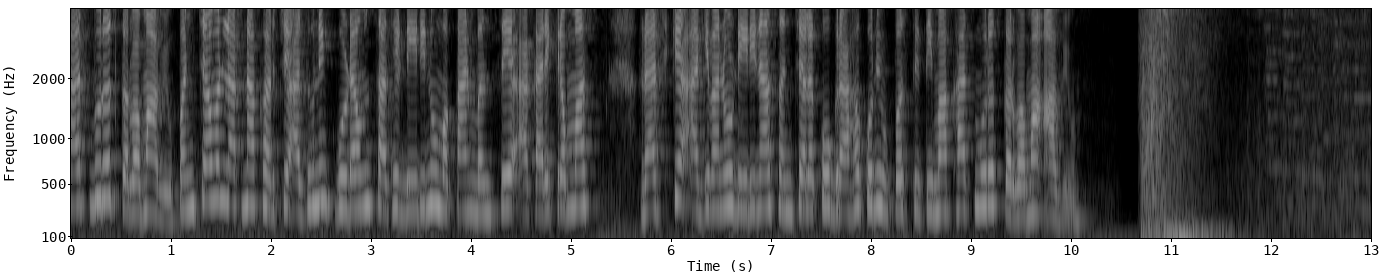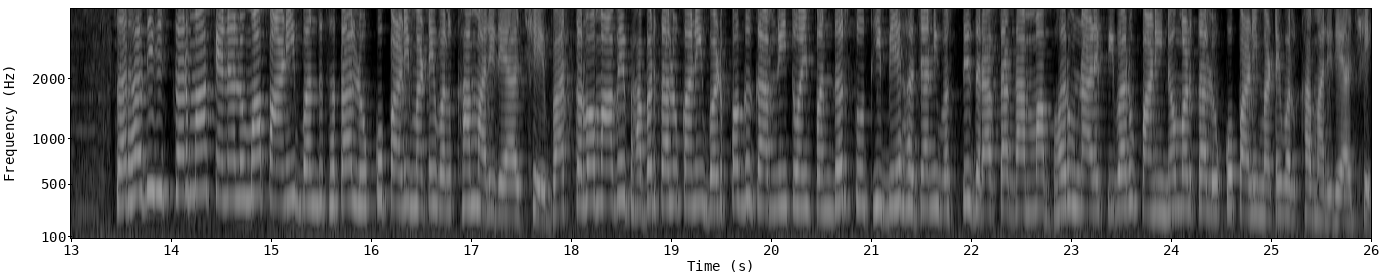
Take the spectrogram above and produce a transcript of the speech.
ખાતમુહૂર્ત કરવામાં આવ્યું. પંચાવન લાખના ખર્ચે આધુનિક ગોડાઉન સાથે ડેરીનું મકાન બનશે. આ કાર્યક્રમમાં રાજકીય આગેવાનો, ડેરીના સંચાલકો, ગ્રાહકોની ઉપસ્થિતિમાં ખાતમુહૂર્ત કરવામાં આવ્યું. સરહદી વિસ્તારમાં કેનાલોમાં પાણી બંધ થતા લોકો પાણી માટે વલખા મારી રહ્યા છે. વાત કરવામાં આવે ભાભર તાલુકાની વડપગ ગામની તો અહીં પંદરસો થી બે હજારની વસ્તી ધરાવતા ગામમાં ભર ઉનાળે પીવાનું પાણી ન મળતા લોકો પાણી માટે વલખા મારી રહ્યા છે.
